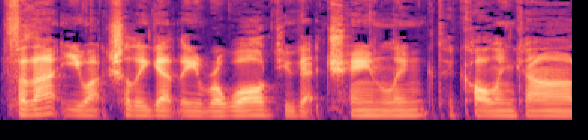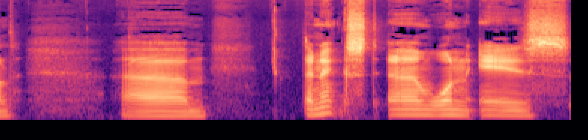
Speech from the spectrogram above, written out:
for that you actually get the reward. You get chain link to calling card. Um, the next uh, one is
